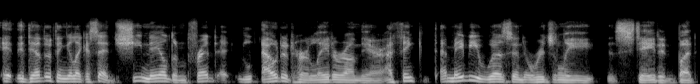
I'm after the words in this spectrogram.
it, the other thing, like I said, she nailed him. Fred outed her later on the air. I think uh, maybe it wasn't originally stated, but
